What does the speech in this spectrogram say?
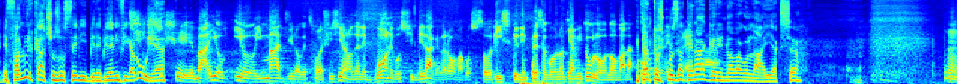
e fa lui il calcio sostenibile, pianifica lui. Sì, eh. sì, sì, ma io, io, immagino che insomma, ci siano delle buone possibilità che la Roma questo rischio di impresa, come lo chiami tu, lo, lo vada a Tanto scusa, Tenag rinnova con l'Ajax. Mm,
